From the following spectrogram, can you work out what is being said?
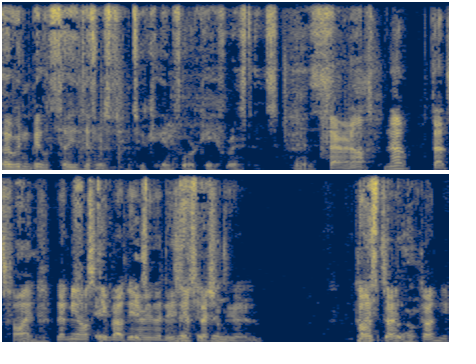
I wouldn't be able to tell you the difference between 2K and 4K, for instance. It's- fair enough. No that's fine. Um, let me ask you about the area that is your than- specialty then go My on spe- oh. go on you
